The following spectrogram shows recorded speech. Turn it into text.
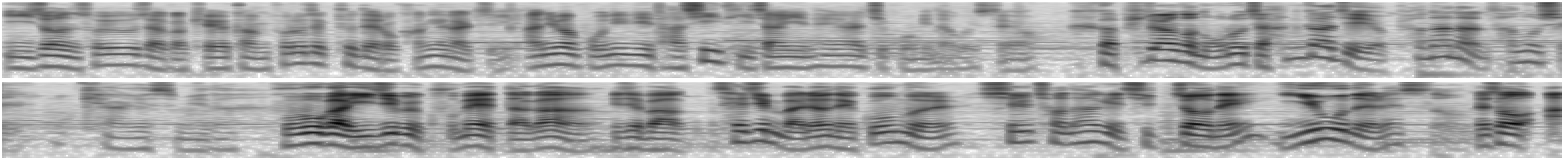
이전 소유자가 계획한 프로젝트대로 강행할지 아니면 본인이 다시 디자인해야 할지 고민하고 있어요. 그가 필요한 건 오로지 한 가지예요. 편안한 사무실. 오케이 알겠습니다. 부부가 이 집을 구매했다가 이제 막 새 집 마련의 꿈을 실천하기 직전에 이혼을 했어. 그래서 아,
